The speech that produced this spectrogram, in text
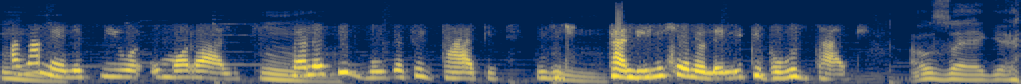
Mm. akamele siwe umorali. Mm. kumele sivuke sizithathe. Ngithandile ihlelo leli lithi vuka uzithathe. Awuzweke.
